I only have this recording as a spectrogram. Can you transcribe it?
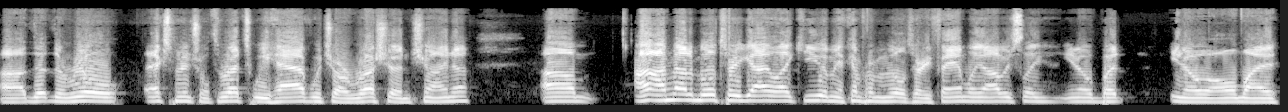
uh, the the real exponential threats we have, which are Russia and China. Um, I, am not a military guy like you. I mean, I come from a military family, obviously, you know, but you know, all my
